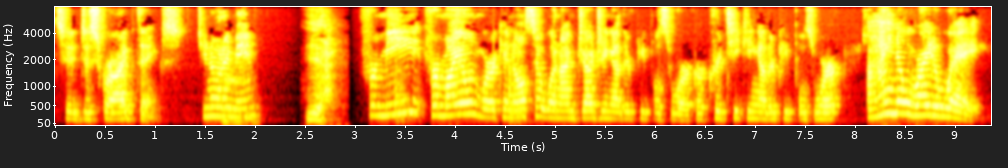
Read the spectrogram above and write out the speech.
to describe things. Do you know what I mm. mean? Yeah. For me, for my own work, and also when I'm judging other people's work or critiquing other people's work, I know right away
